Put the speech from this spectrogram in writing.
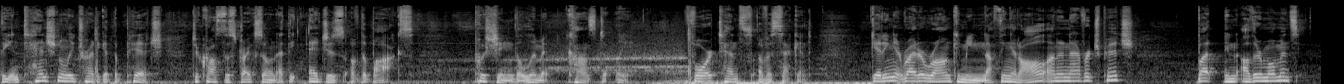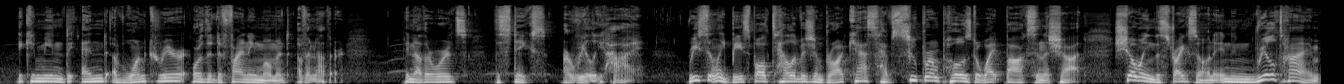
they intentionally try to get the pitch to cross the strike zone at the edges of the box, pushing the limit constantly. Four tenths of a second. Getting it right or wrong can mean nothing at all on an average pitch, but in other moments, it can mean the end of one career or the defining moment of another. In other words, the stakes are really high. Recently, baseball television broadcasts have superimposed a white box in the shot, showing the strike zone and in real time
